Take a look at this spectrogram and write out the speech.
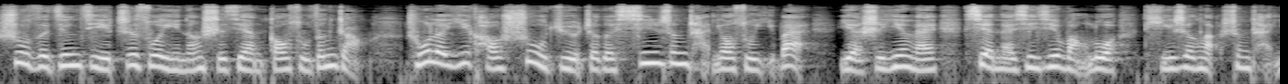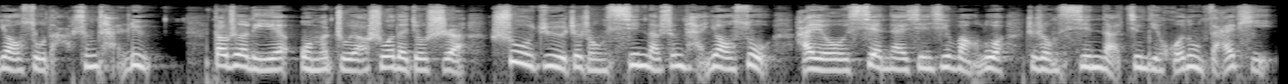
数字经济之所以能实现高速增长，除了依靠数据这个新生产要素以外，也是因为现代信息网络提升了生产要素的生产率。到这里，我们主要说的就是数据这种新的生产要素，还有现代信息网络这种新的经济活动载体，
